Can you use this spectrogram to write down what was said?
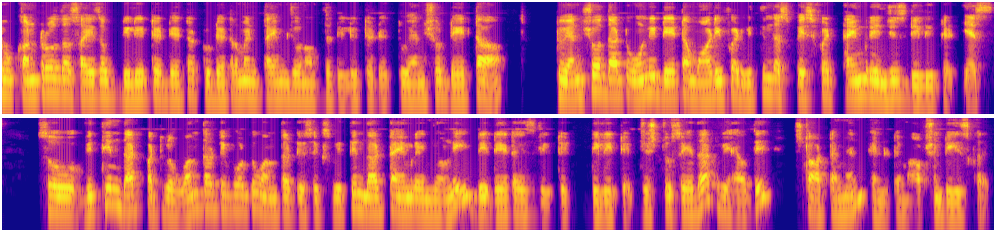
To control the size of deleted data, to determine time zone of the deleted data, to ensure data, to ensure that only data modified within the specified time range is deleted. Yes. So within that particular 134 to 136, within that time range only the data is deleted. deleted. Just to say that we have the start time and end time option D is correct.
